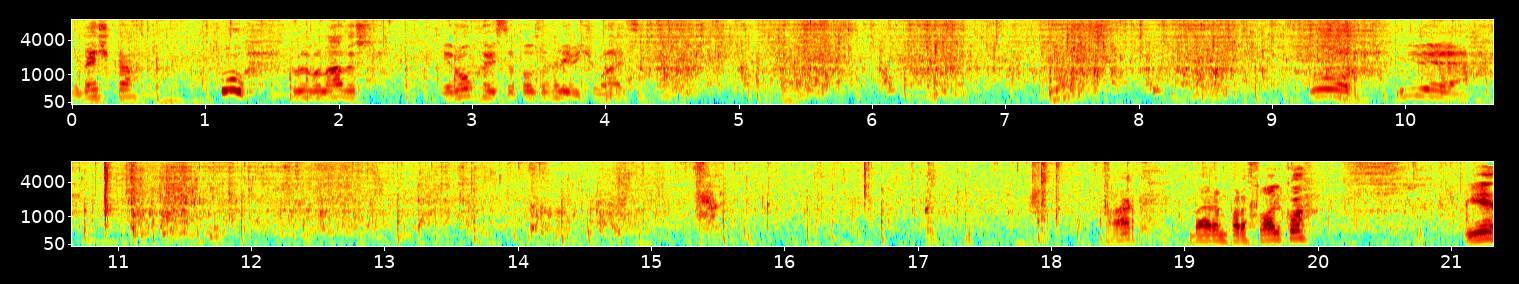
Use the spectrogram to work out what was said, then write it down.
водичка, фух, коли вилазиш і рухаєшся, то взагалі відчувається. О, є. Так, беремо парасольку. І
